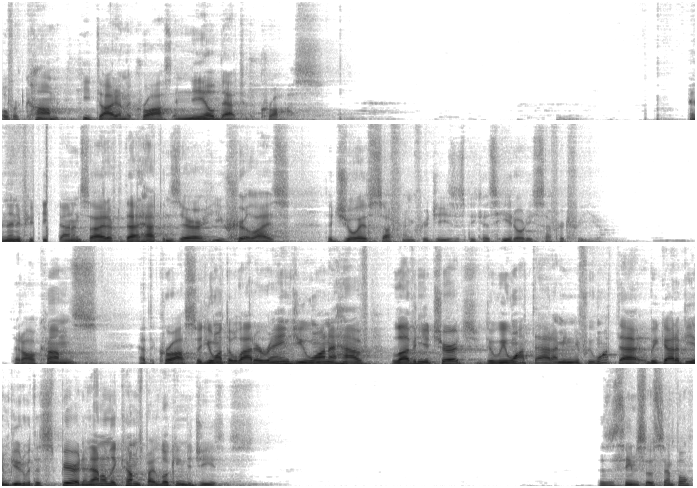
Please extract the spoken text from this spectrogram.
overcome. He died on the cross and nailed that to the cross. And then if you deep down inside, after that happens there, you realize the joy of suffering for Jesus because he had already suffered for you. That all comes at the cross. So, do you want the latter rain? Do you want to have love in your church? Do we want that? I mean, if we want that, we got to be imbued with the Spirit, and that only comes by looking to Jesus. Does it seem so simple?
